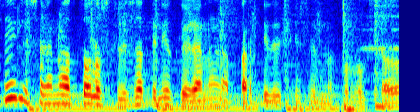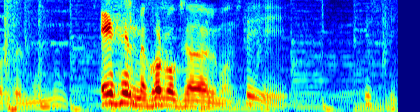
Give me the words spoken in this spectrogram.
Sí, les ha ganado a todos los que les ha tenido que ganar a partir de que es el mejor boxeador del mundo. Es el mejor boxeador del mundo. Sí, sí, sí.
